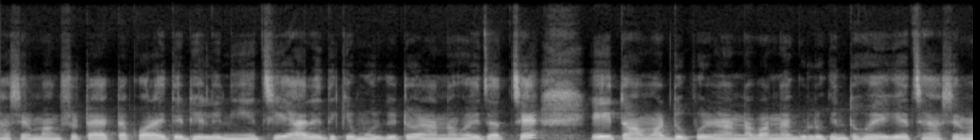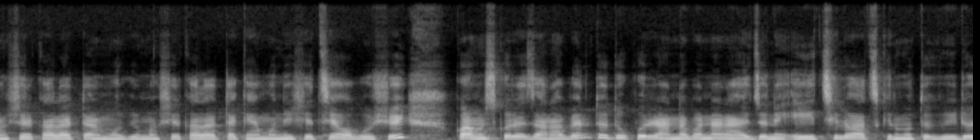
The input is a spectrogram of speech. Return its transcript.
হাঁসের মাংসটা একটা কড়াইতে ঢেলে নিয়েছি আর এদিকে মুরগিটাও রান্না হয়ে যাচ্ছে। এই তো আমার দুপুরে রান্নাবান্নাগুলো কিন্তু হয়ে গেছে। হাঁসের মাংসের কালারটা আর মুরগির মাংসের কালারটা কেমন এসেছে অবশ্যই কমেন্টস করে জানাবেন। তো দুপুরে রান্নাবান্নার আয়োজনে এই ছিল আজকের মতো ভিডিও।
